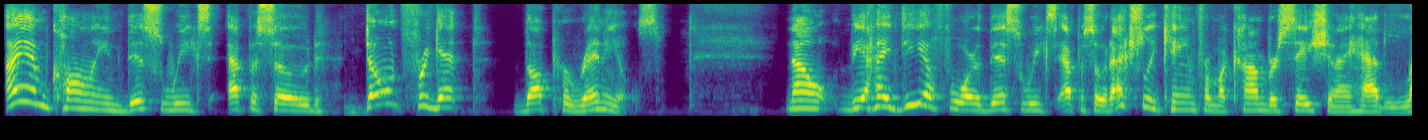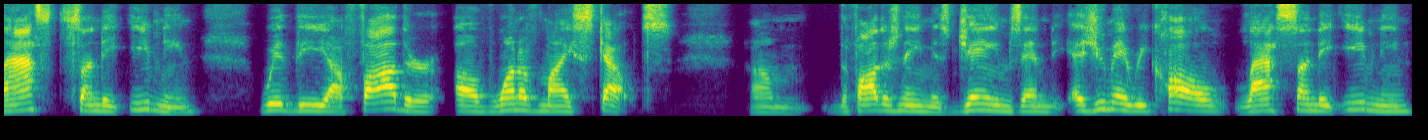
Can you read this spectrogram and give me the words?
I am calling this week's episode Don't Forget the Perennials. Now, the idea for this week's episode actually came from a conversation I had last Sunday evening with the uh, father of one of my scouts. Um, the father's name is James. And as you may recall, last Sunday evening,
